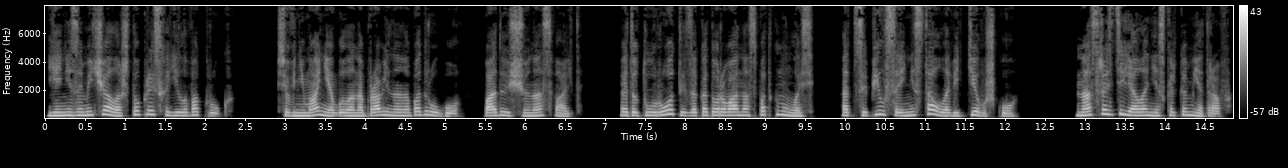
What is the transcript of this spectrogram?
Я не замечала, что происходило вокруг. Все внимание было направлено на подругу, падающую на асфальт. Этот урод, из-за которого она споткнулась, отцепился и не стал ловить девушку. Нас разделяло несколько метров,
